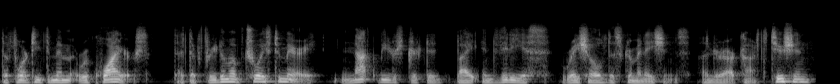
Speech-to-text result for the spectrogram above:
The 14th Amendment requires that the freedom of choice to marry not be restricted by invidious racial discriminations. Under our Constitution,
